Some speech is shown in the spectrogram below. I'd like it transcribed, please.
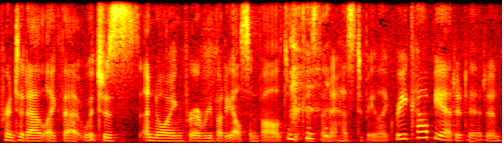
printed out like that, which is annoying for everybody else involved because then it has to be like recopy edited and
